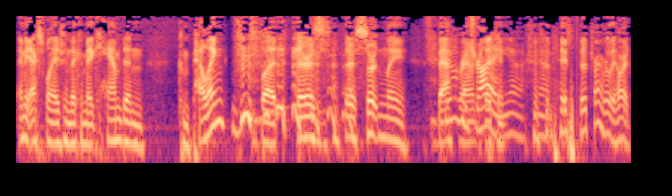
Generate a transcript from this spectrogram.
any explanation that can make Hamden compelling, but there's there's certainly background. trying, can- yeah, yeah. they, they're trying really hard,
